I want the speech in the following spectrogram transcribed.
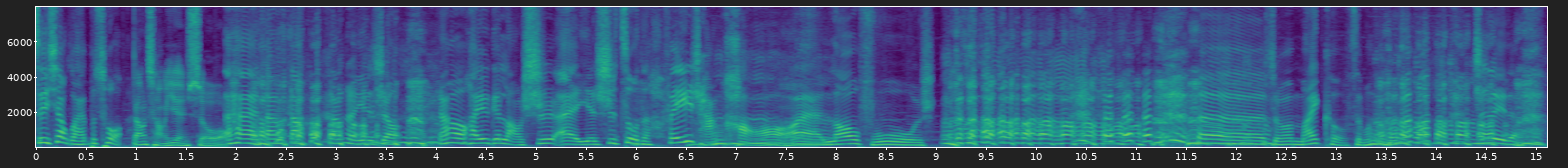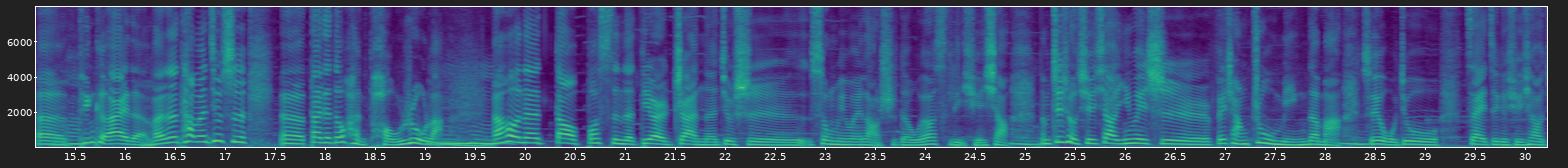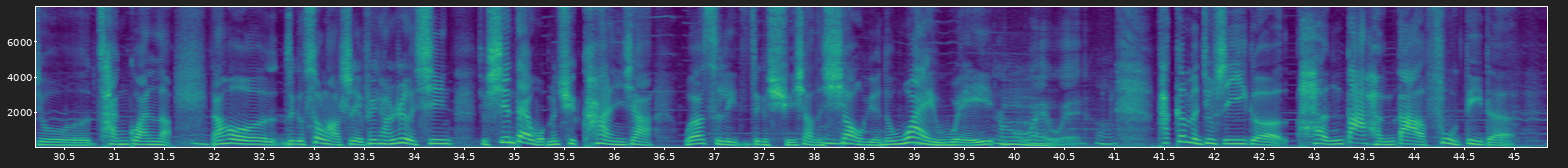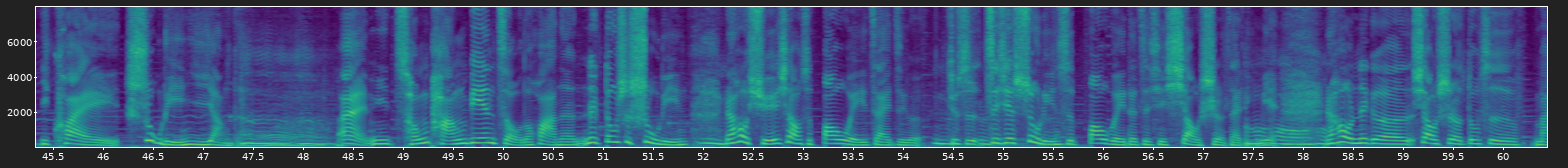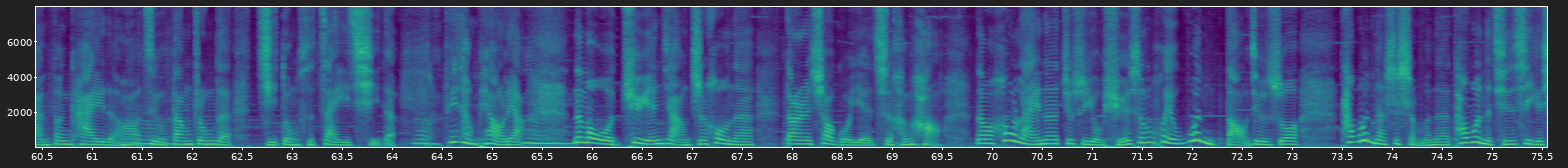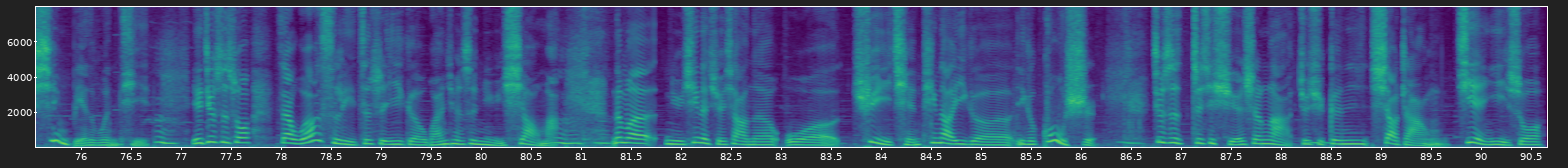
所以效果还不错，当场验收哦，哎，当当当场验收，然后还有一个老师，哎，也是做的非常好，哎，老福，呃，什么 Michael 什么什么 之类的，呃，挺可爱的，反正他们就是呃，大家都很投入了。然后呢，到 Boston 的第二站呢，就是宋明伟老师的 Wellesley 学校。那么这所学校因为是非常著名的嘛，所以我就在这个。学校就参观了，然后这个宋老师也非常热心，就先带我们去看一下威尔斯里的这个学校的校园的外围。嗯，外围，嗯，它根本就是一个很大很大腹地的。一块树林一样的，哎，你从旁边走的话呢，那都是树林，然后学校是包围在这个，就是这些树林是包围的这些校舍在里面，然后那个校舍都是满分开的哈，只有当中的几栋是在一起的，非常漂亮。那么我去演讲之后呢，当然效果也是很好。那么后来呢，就是有学生会问到，就是说他问的是什么呢？他问的其实。是一个性别的问题，嗯，也就是说，在 Wellesley 这是一个完全是女校嘛，那么女性的学校呢，我去以前听到一个一个故事，就是这些学生啊，就去跟校长建议说，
